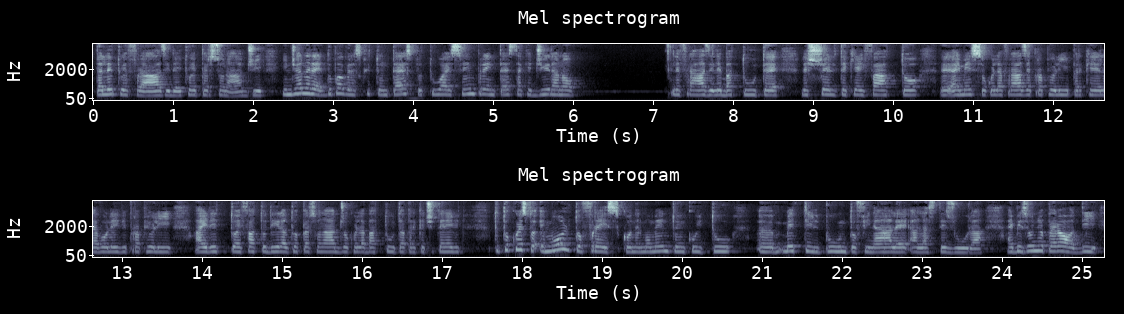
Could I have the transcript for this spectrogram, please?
dalle tue frasi, dai tuoi personaggi. In genere, dopo aver scritto un testo, tu hai sempre in testa che girano le frasi, le battute, le scelte che hai fatto, eh, hai messo quella frase proprio lì perché la volevi proprio lì, hai detto, hai fatto dire al tuo personaggio quella battuta perché ci tenevi. Tutto questo è molto fresco nel momento in cui tu eh, metti il punto finale alla stesura. Hai bisogno però di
